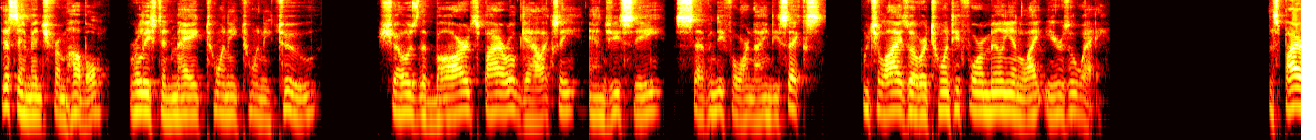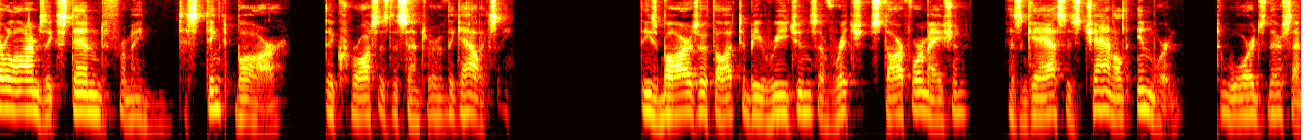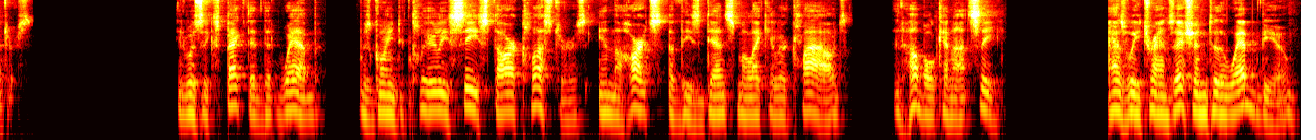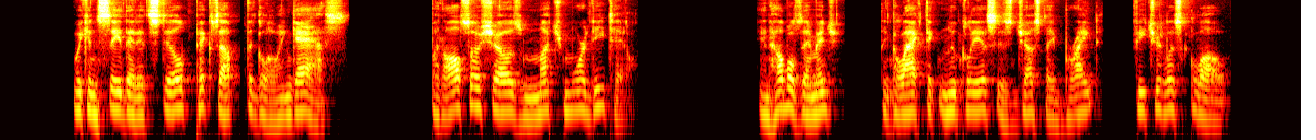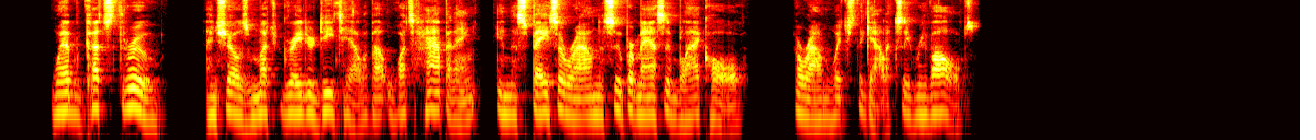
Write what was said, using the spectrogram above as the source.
This image from Hubble, released in May 2022, shows the barred spiral galaxy NGC 7496, which lies over 24 million light-years away. The spiral arms extend from a distinct bar that crosses the center of the galaxy. These bars are thought to be regions of rich star formation as gas is channeled inward towards their centers. It was expected that Webb was going to clearly see star clusters in the hearts of these dense molecular clouds that Hubble cannot see. As we transition to the Webb view, we can see that it still picks up the glowing gas, but also shows much more detail. In Hubble's image, the galactic nucleus is just a bright, featureless glow. Webb cuts through and shows much greater detail about what's happening in the space around the supermassive black hole around which the galaxy revolves.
